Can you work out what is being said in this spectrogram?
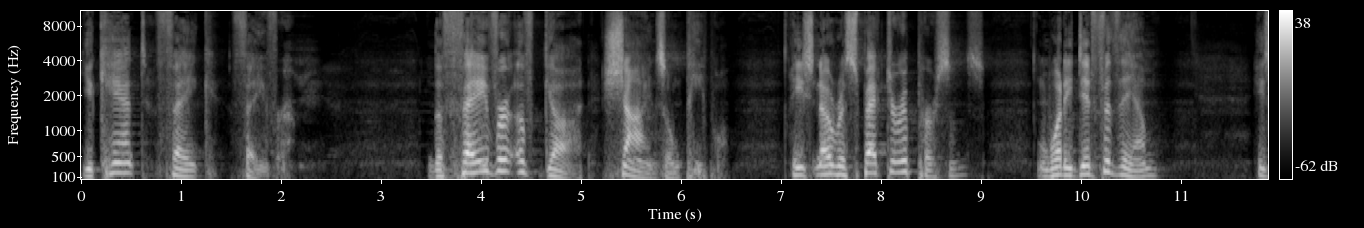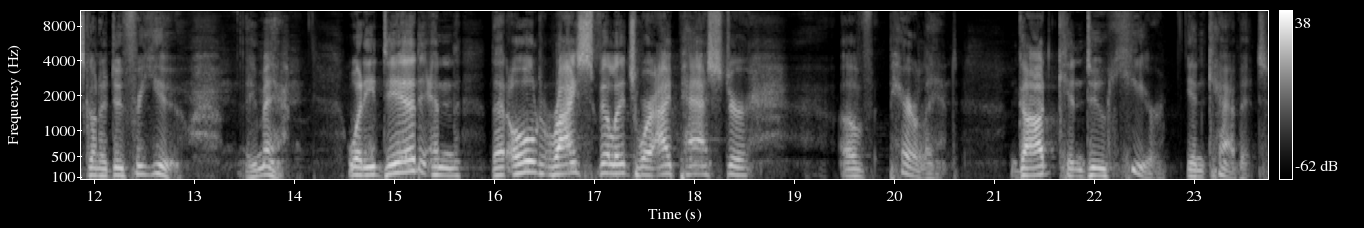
you can't fake favor. The favor of God shines on people. He's no respecter of persons. And what He did for them, He's going to do for you. Amen. What He did in that old rice village where I pastor of Pearland, God can do here in Cabot.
